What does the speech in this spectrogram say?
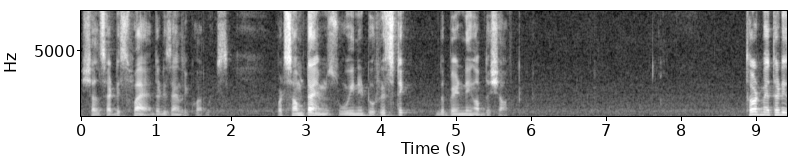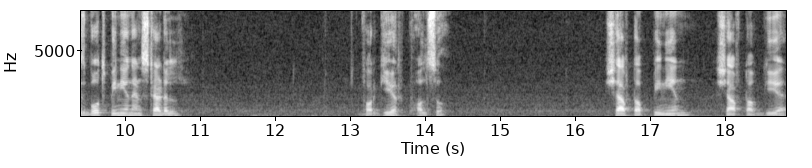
shall satisfy the design requirements. but sometimes we need to restrict the bending of the shaft. Third method is both pinion and straddle for gear also. Shaft of pinion, shaft of gear.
